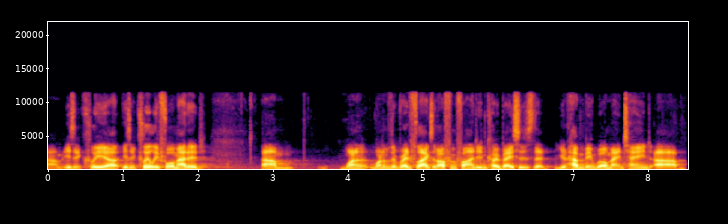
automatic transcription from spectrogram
Um, is it clear? Is it clearly formatted? Um, one, of, one of the red flags that I often find in code bases that you know, haven't been well maintained are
